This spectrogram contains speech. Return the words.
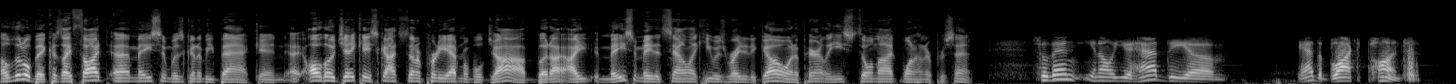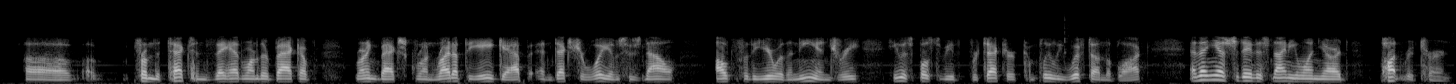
A little bit because I thought uh, Mason was going to be back, and uh, although J.K. Scott's done a pretty admirable job, but I, I Mason made it sound like he was ready to go, and apparently he's still not 100 percent. So then, you know, you had the um, you had the blocked punt uh, from the Texans. They had one of their backup running backs run right up the A gap, and Dexter Williams, who's now out for the year with a knee injury, he was supposed to be the protector, completely whiffed on the block. And then yesterday, this 91-yard punt return.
